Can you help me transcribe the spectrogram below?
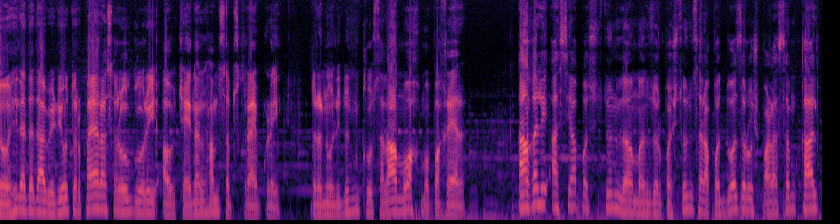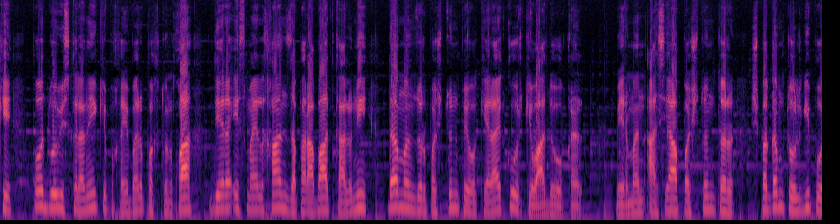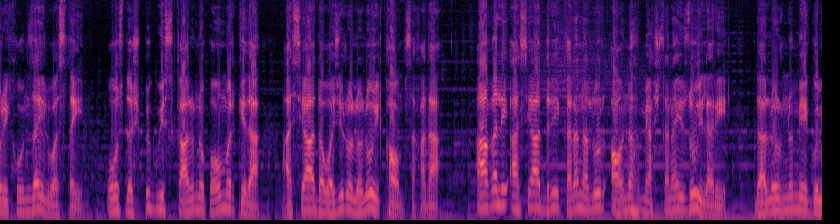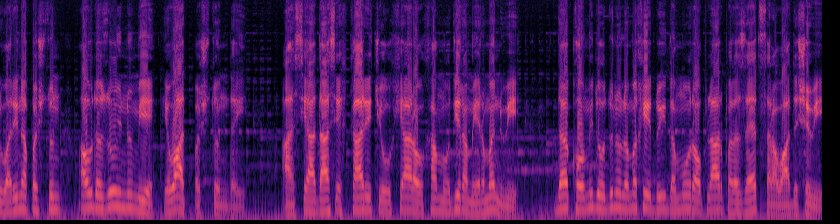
نو هیله ده دا ویډیو تر پایه را سره وګورئ او چینل هم سبسکرایب کړئ درنو لیدونکو سلام وخت مو په خیر اغلی اسیا پښتون له منظور پښتون سره په 2014 کال کې په دوه ویشت کلنۍ کې په خیبر پښتونخوا دیره اسماعیل خان ظفر آباد کالوني د منظور پښتون په یوه کرایه کور کې واده وکړ. میرمن آسیا پښتون تر شپږم ټولګي پورې ښوونځی لوستی، اوس د شپږ ویشت کالونو په عمر کې ده، آسیا د وزیرو له لوی قوم څخه ده. اغلې اسیا درې کلنه لور او نه میاشتنی زوی لري د لور نوم یې ګلورینه پښتون او د زوی نوم یې هیواد پښتون دی آسیا داسې ښکاري چې هوښیار او ښه مدیره میرمن وي د قومي دودونو له مخې دوی د مور او پلار په رضایت سره واده شوي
